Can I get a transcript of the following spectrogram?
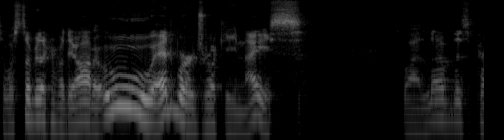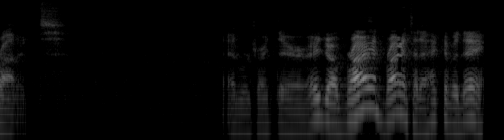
So we'll still be looking for the auto. Ooh, Edwards rookie, nice. That's why I love this product. Edwards right there. There you go, Brian. Brian had a heck of a day.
